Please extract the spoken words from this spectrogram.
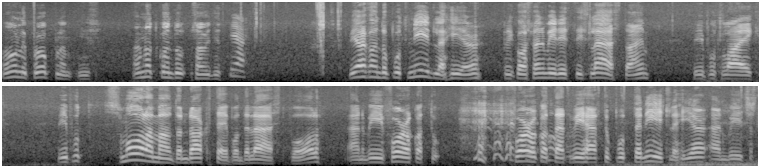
Only problem is I'm not going to show it. Yeah. We are going to put needle here because when we did this last time we put like we put small amount of duct tape on the last ball and we forgot to forgot that we have to put the needle here and we just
